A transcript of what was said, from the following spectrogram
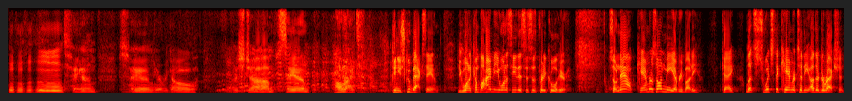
Sam. Sam. Here we go. Nice job, Sam. All right. Can you scoot back, Sam? You want to come behind me? You want to see this? This is pretty cool here. So now, camera's on me, everybody. Okay? Let's switch the camera to the other direction.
